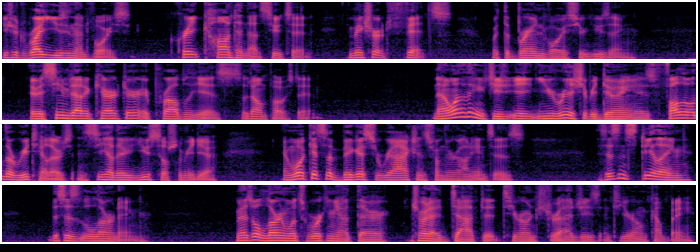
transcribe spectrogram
You should write using that voice. Create content that suits it. And make sure it fits with the brand voice you're using. If it seems out of character, it probably is, so don't post it. Now, one of the things you, you really should be doing is follow other retailers and see how they use social media and what gets the biggest reactions from their audiences. This isn't stealing, this is learning. May as well learn what's working out there and try to adapt it to your own strategies and to your own company.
